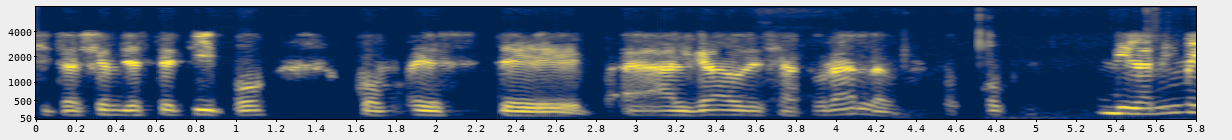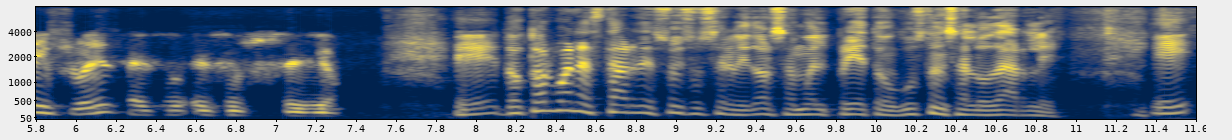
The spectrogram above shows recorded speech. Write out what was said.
situación de este tipo con este al grado de saturarlas ni la misma influencia eso eso sucedió eh, doctor, buenas tardes. Soy su servidor Samuel Prieto. Gusto en saludarle. Eh,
